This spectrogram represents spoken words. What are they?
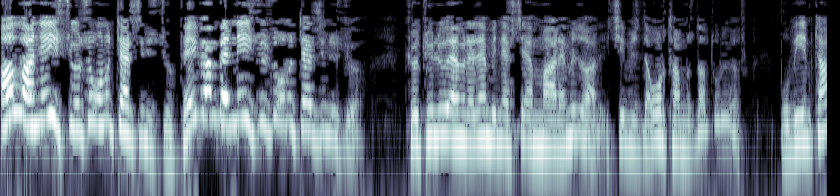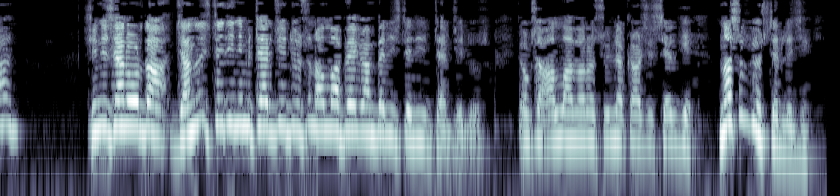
Allah ne istiyorsa onun tersini istiyor. Peygamber ne istiyorsa onun tersini istiyor. Kötülüğü emreden bir nefsi emmaremiz var. İçimizde, ortamızda duruyor. Bu bir imtihan. Şimdi sen orada canın istediğini mi tercih ediyorsun, Allah peygamberin istediğini mi tercih ediyorsun? Yoksa Allah ve Resulüne karşı sevgi nasıl gösterilecek?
